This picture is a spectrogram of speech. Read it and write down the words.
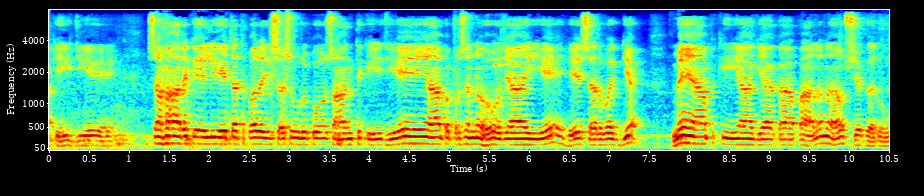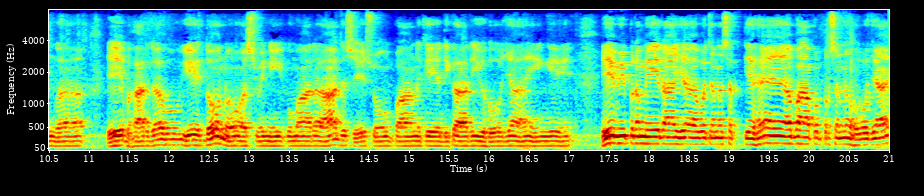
कीजिए। संहार के लिए तत्पर इस असुर को शांत कीजिए, आप प्रसन्न हो जाइए। हे सर्वज्ञ, मैं आपकी आज्ञा का पालन अवश्य करूँगा। हे भार्गव, ये दोनों अश्विनी कुमार आज से सोमपान के अधिकारी हो जाएँगे। हे विप्र, मेरा यह वचन सत्य है, अब आप प्रसन्न हो जाए।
